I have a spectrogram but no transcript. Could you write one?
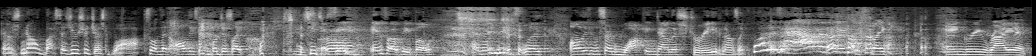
There's no buses. You should just walk. So then all these people just like TTC oh. info people, and then just like all these people started walking down the street, and I was like, "What is happening?" Just like angry riot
